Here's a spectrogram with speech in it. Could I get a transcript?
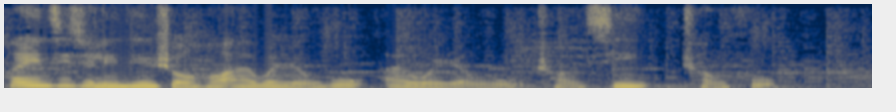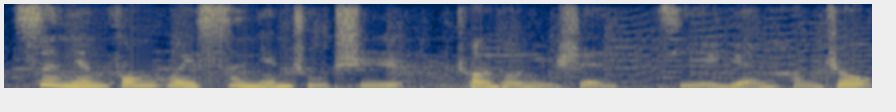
欢迎继续聆听《守候爱问人物》，爱问人物创新创富，四年峰会四年主持，创投女神结缘杭州。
